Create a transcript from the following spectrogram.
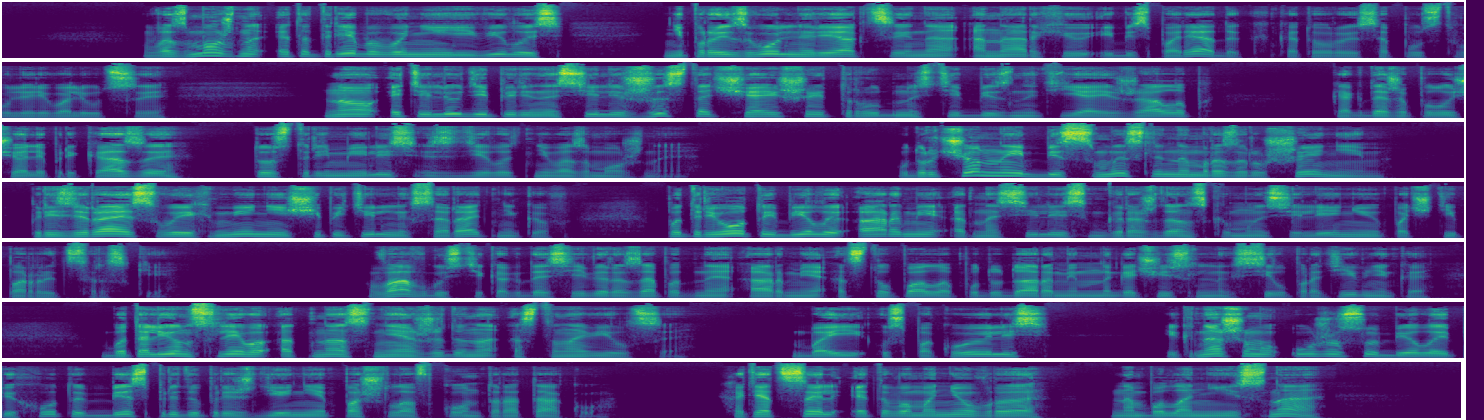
Возможно, это требование явилось непроизвольной реакцией на анархию и беспорядок, которые сопутствовали революции, но эти люди переносили жесточайшие трудности без нытья и жалоб, когда же получали приказы, то стремились сделать невозможное. Удрученные бессмысленным разрушением, презирая своих менее щепетильных соратников, патриоты Белой армии относились к гражданскому населению почти по-рыцарски. В августе, когда северо-западная армия отступала под ударами многочисленных сил противника, батальон слева от нас неожиданно остановился. Бои успокоились, и к нашему ужасу белая пехота без предупреждения пошла в контратаку. Хотя цель этого маневра нам была не ясна,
